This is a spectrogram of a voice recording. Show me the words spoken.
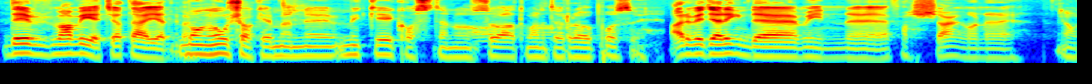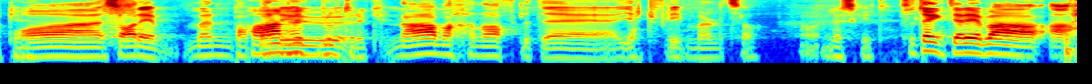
Det, man vet ju att det här hjälper. Många orsaker, men mycket är kosten och så att man inte rör på sig. Ja du vet, jag ringde min farsa angående det. Okej. Och eh, sa det. Men pappa Har han du... högt blodtryck? Nej men han har haft lite hjärtflimmer och lite så. Läskigt. Så tänkte jag det bara, ah.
